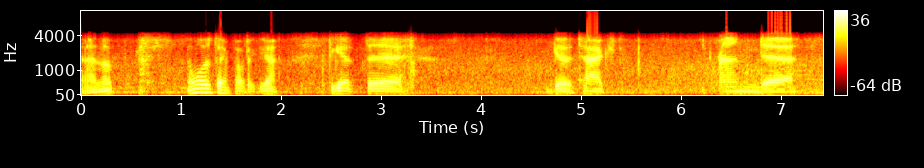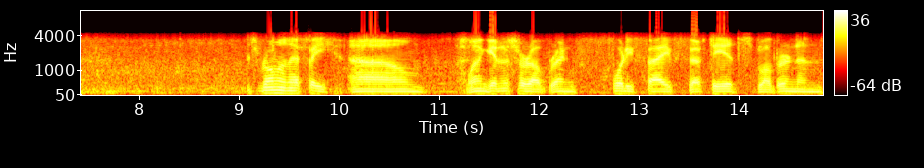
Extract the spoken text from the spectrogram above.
and it, it was Downpatrick, yeah, to get the get it taxed, and uh, it's running iffy. Um, when getting it sort up around 45, 50, it's spluttering, and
